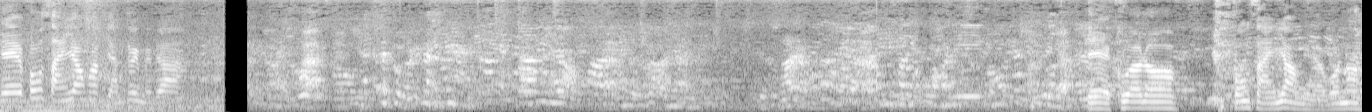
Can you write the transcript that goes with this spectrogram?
ကဲဖုန်းဆိုင်ရောက်မှပြန်တွေ့မယ်ဗျာ ကဲအခုကတော့ဖုန်းဆိုင်ရောက်နေတာဗောနော်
